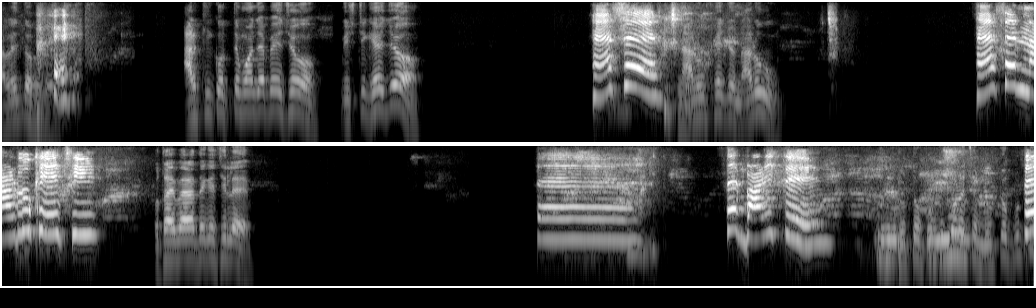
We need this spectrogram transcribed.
তাহলেই তো হলো। আর কি করতে মজা পেয়েছ? মিষ্টি খেয়েছো? হ্যাঁ স্যার। নাড়ু খেয়েছো? নাড়ু? হ্যাঁ স্যার নাড়ু খেয়েছি। কোথায় বেড়াতে গেছিলে? স্যার বাড়িতে। লুটোপুটি করেছ? লুটোপুটি?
